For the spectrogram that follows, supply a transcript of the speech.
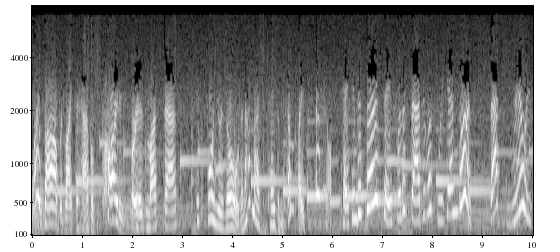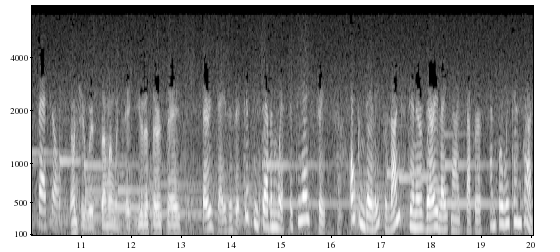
My Bob would like to have a party for his mustache. It's four years old, and I'd like to take him someplace special. Take him to Thursdays for the fabulous weekend brunch. That's really special. Don't you wish someone would take you to Thursdays? Thursdays is at 57 West 58th Street. Open daily for lunch, dinner, very late night supper, and for weekend brunch.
